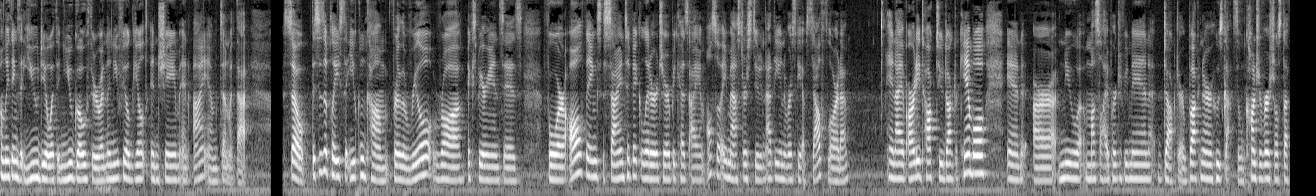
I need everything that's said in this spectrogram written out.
only things that you deal with and you go through and then you feel guilt and shame and I am done with that. So, this is a place that you can come for the real raw experiences for all things scientific literature because I am also a master's student at the University of South Florida and I have already talked to Dr. Campbell and our new muscle hypertrophy man, Dr. Buckner, who's got some controversial stuff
